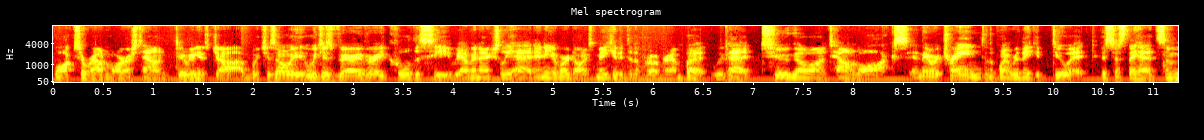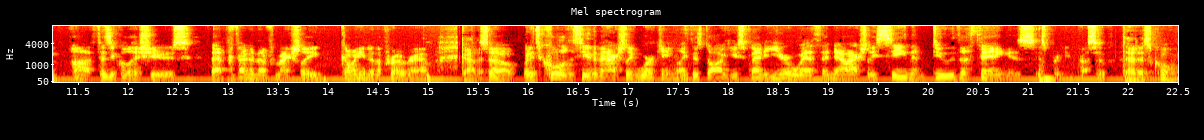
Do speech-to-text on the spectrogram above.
walks around Morristown doing his job, which is always which is very very cool to see. We haven't actually had any of our dogs make it into the program, but we've had two go on town walks, and they were trained to the point where they could do it. It's just they had some uh, physical issues that prevented them from actually going into the program. Got it. So, but it's cool to see them actually working. Like this dog you spent a year with, and now actually seeing them do the thing is is pretty impressive. That is cool.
